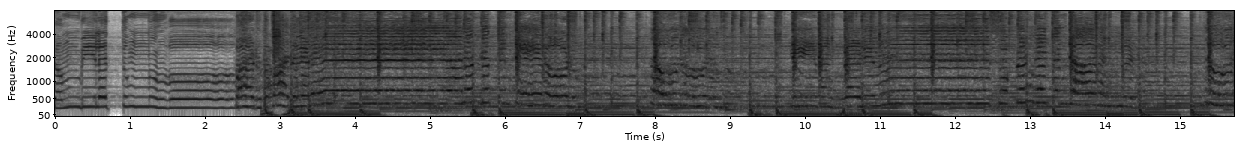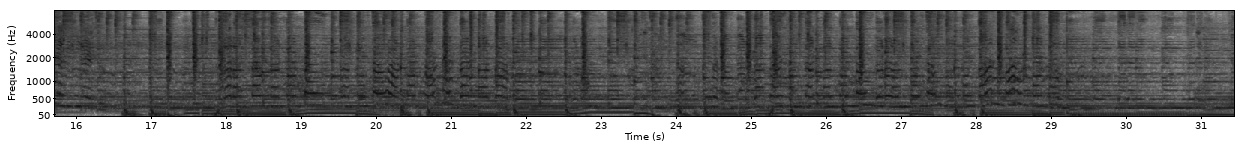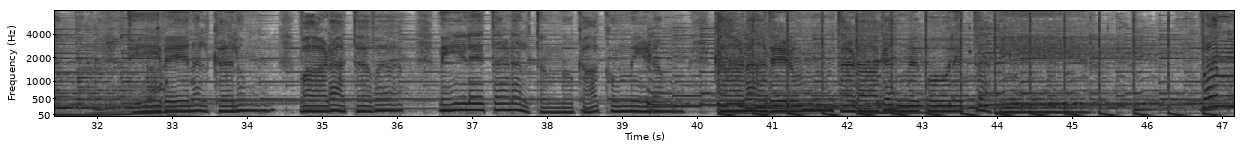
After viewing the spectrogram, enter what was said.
തമ്പിലെത്തുന്നുവോ? പാടുക പാതകളെ വേനൽക്കലും വാടാത്തവർ നീളെ തണൽ തന്നു കാക്കുന്നിടം കാണാതെഴും തടാകങ്ങൾ പോലെത്ര പേർ. വന്ന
